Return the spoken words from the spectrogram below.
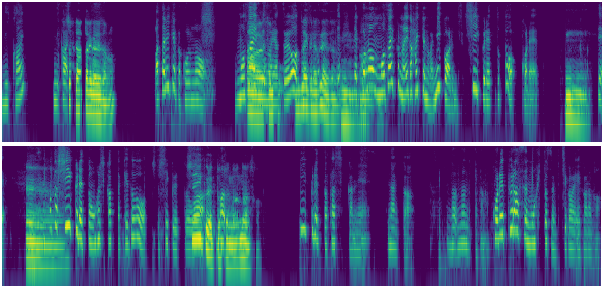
？2回 ?2 回そ。れで当たりが出たの？当たりというか、この、モザイクのやつをモザイクのやつが出たのでうんで、このモザイクの絵が入ってるのが2個あるんですよ。シークレットとこれ。うん。えー本当はシークレットも欲しかったけど、ちょっとシークレットは。シークレットってま何なんですか、シークレットは確かね、なんか、ななんだったかな。これプラスもう一つ違う絵柄が。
